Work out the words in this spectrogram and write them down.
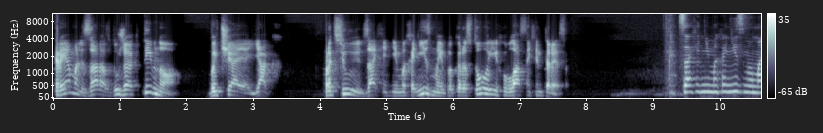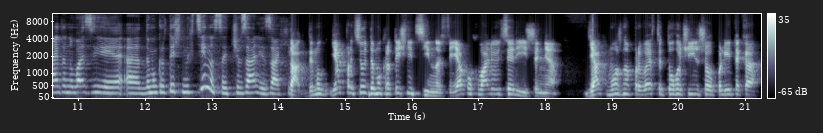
Кремль зараз дуже активно вивчає, як працюють західні механізми і використовує їх у власних інтересах. Західні механізми маєте на увазі е, демократичних цінностей чи взагалі захід? Так, демо, як працюють демократичні цінності, як ухвалюються рішення, як можна привести того чи іншого політика,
